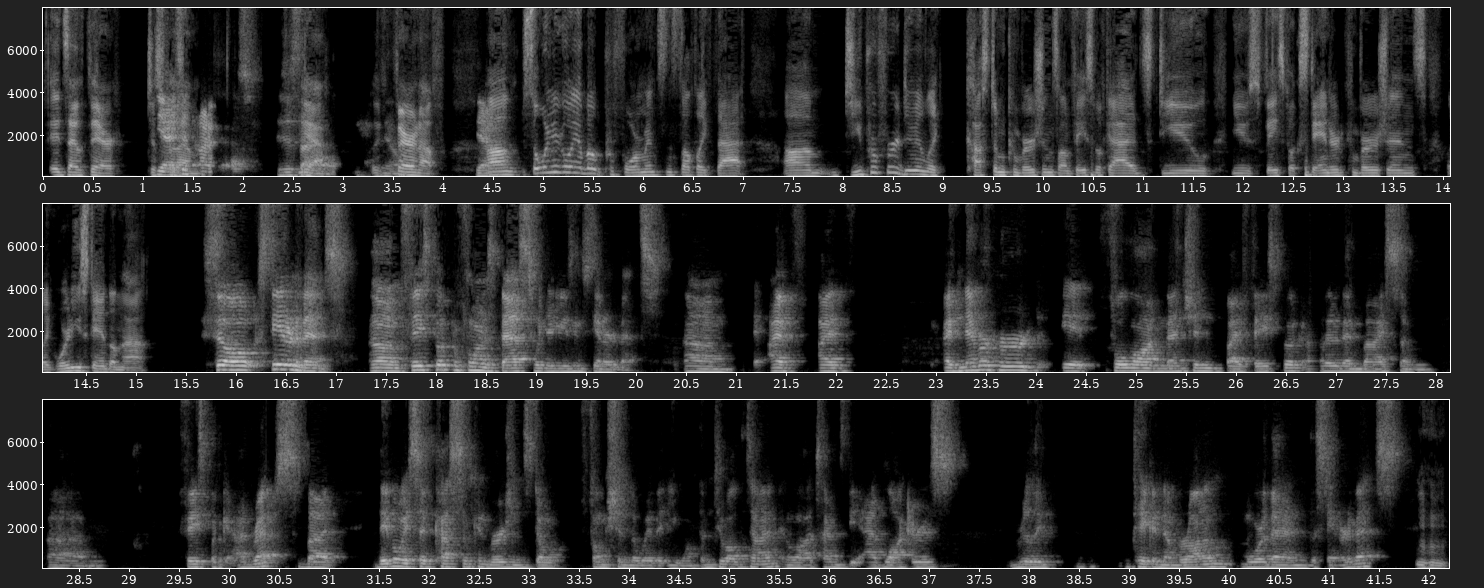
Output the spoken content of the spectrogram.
It's out there just yeah, it's them eyeballs. It's just Yeah. eyeballs. Like, you know. fair enough Yeah. Um, so when you're going about performance and stuff like that, um, do you prefer doing like custom conversions on Facebook ads? Do you use Facebook standard conversions? Like, where do you stand on that? So standard events. Um, Facebook performs best when you're using standard events. Um, I've I've I've never heard it full on mentioned by Facebook other than by some um, Facebook ad reps, but they've always said custom conversions don't function the way that you want them to all the time, and a lot of times the ad blockers really take a number on them more than the standard events. hmm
